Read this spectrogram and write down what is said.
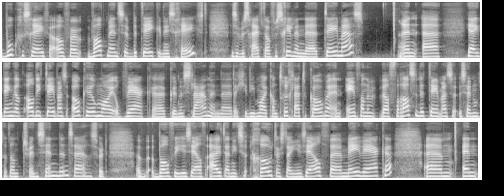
boek geschreven over wat mensen betekenis geeft. En ze beschrijft dan verschillende thema's. En eh, ja, ik denk dat al die thema's ook heel mooi op werk eh, kunnen slaan. En eh, dat je die mooi kan terug laten komen. En een van de wel verrassende thema's, zij noemt het dan transcendence. Een soort boven jezelf uit aan iets groters dan jezelf meewerken. Ehm, en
